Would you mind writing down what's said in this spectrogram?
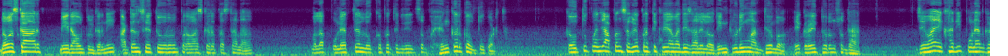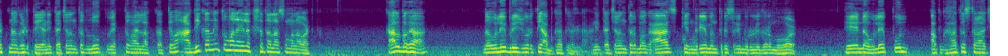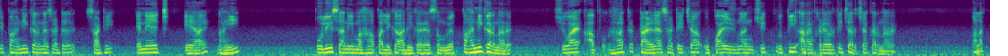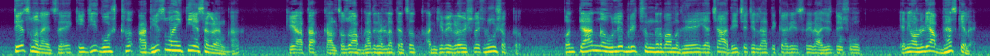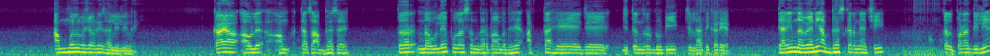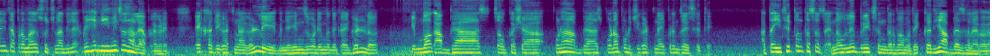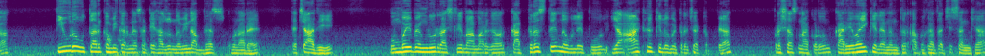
नमस्कार मी राहुल कुलकर्णी. अटल सेतूवरून प्रवास करत असताना मला पुण्यातल्या लोकप्रतिनिधींचं भयंकर कौतुक वाटतं. कौतुक म्हणजे आपण सगळे प्रतिक्रियावादी झालेलो आहोत इन्क्लुडिंग माध्यम हे ग्रहित धरून सुद्धा. जेव्हा एखादी पुण्यात घटना घडते आणि त्याच्यानंतर लोक व्यक्त व्हायला लागतात तेव्हा आधी का नाही तुम्हाला हे लक्षात आलं असं मला वाटतं. काल बघा नवले ब्रिजवरती अपघात घडला आणि त्याच्यानंतर मग आज केंद्रीय मंत्री श्री मुरलीधर मोहोळ हे नवले पूल अपघात स्थळाची पाहणी करण्यासाठी साठी एन एच ए आय नाही पोलीस आणि महापालिका अधिकाऱ्यासमवेत पाहणी करणार शिवाय अपघात टाळण्यासाठीच्या उपाययोजनांची कृती आराखड्यावरती चर्चा करणार आहे. मला तेच म्हणायचंय की जी गोष्ट आधीच माहिती आहे सगळ्यांना की आता कालचा जो अपघात घडला त्याचं आणखी वेगळं विश्लेषण होऊ शकतं. पण त्या नवले ब्रिज संदर्भामध्ये याच्या आधीचे जिल्हाधिकारी श्री राजेश देशमुख यांनी ऑलरेडी अभ्यास केलाय. अंमलबजावणी झालेली नाही. काय आवले आम- त्याचा अभ्यास आहे? तर नवले पुला संदर्भामध्ये आत्ता हे जे जितेंद्र डुडी जिल्हाधिकारी आहेत त्यांनी नव्याने अभ्यास करण्याची कल्पना दिली आणि त्याप्रमाणे सूचना दिल्या. हे नेहमीच झालंय आपल्याकडे. एखादी घटना घडली म्हणजे हिंजवडीमध्ये काय घडलं की मग अभ्यास चौकशा पुन्हा अभ्यास पुन्हा पुढची घटना येईपर्यंत जायचं ते. आता इथे पण तसंच आहे. नवले ब्रिज संदर्भामध्ये कधी अभ्यास झालाय बघा? तीव्र उतार कमी करण्यासाठी हा जो नवीन अभ्यास होणार आहे त्याच्या आधी मुंबई बेंगळूर राष्ट्रीय महामार्गावर कात्रज ते नवले पूल या आठ किलोमीटरच्या टप्प्यात प्रशासनाकडून कार्यवाही केल्यानंतर अपघाताची संख्या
